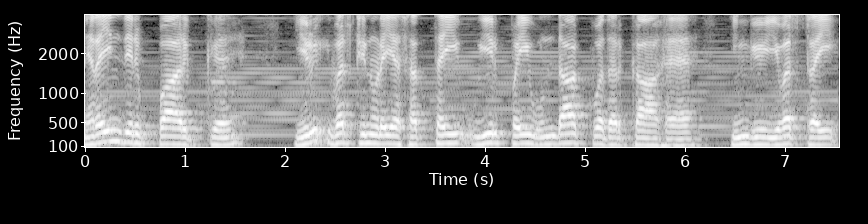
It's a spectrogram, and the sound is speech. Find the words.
நிறைந்திருப்பார்க்கு இரு இவற்றினுடைய சத்தை உயிர்ப்பை உண்டாக்குவதற்காக இங்கு இவற்றை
